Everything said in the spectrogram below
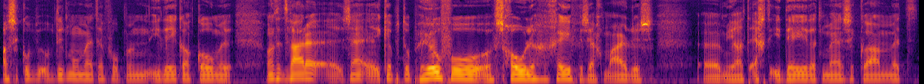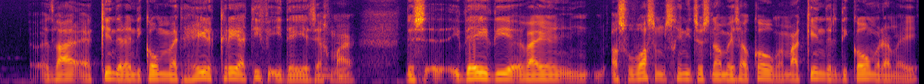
als ik op, op dit moment even op een idee kan komen. Want het waren, eh, ik heb het op heel veel scholen gegeven, zeg maar. Dus ehm, je had echt ideeën dat mensen kwamen met... Het waren eh, kinderen en die komen met hele creatieve ideeën, zeg Mhm. maar. Dus eh, ideeën die, mm, als volwassen misschien niet zo snel mee zou komen. Maar kinderen die komen daarmee.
